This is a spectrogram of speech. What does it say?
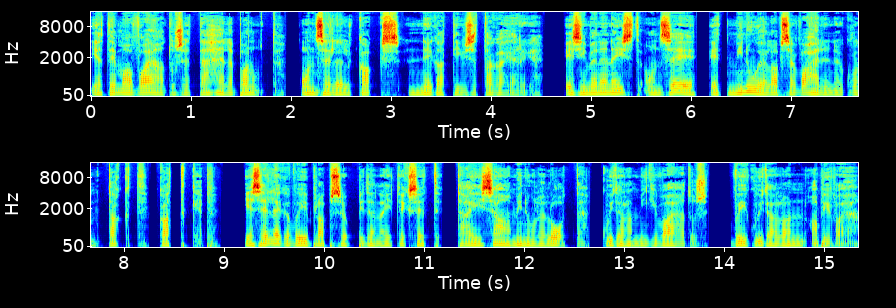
ja tema vajaduse tähelepanuta, on sellel kaks negatiivset tagajärge. esimene neist on see, et minu ja lapse vaheline kontakt katkeb ja sellega võib laps õppida näiteks, et ta ei saa minule loota, kui tal on mingi vajadus või kui tal on abi vaja.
